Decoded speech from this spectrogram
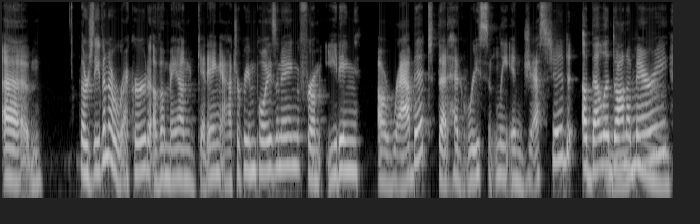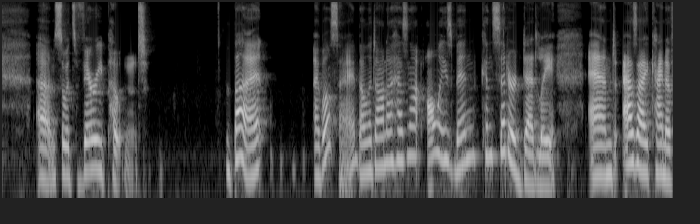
Um, there's even a record of a man getting atropine poisoning from eating a rabbit that had recently ingested a belladonna berry. Um, so it's very potent. But I will say, belladonna has not always been considered deadly. And as I kind of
